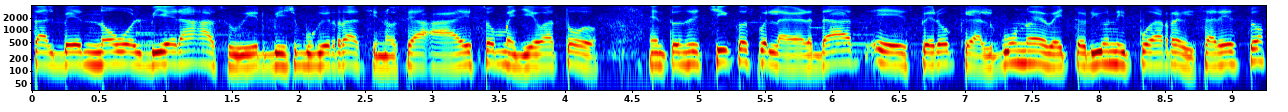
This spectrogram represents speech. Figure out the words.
tal vez no volviera a subir Beach Boogie Racing, o sea, a eso me lleva todo. Entonces chicos, pues la verdad eh, espero que alguno de Vector Unit pueda revisar esto.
